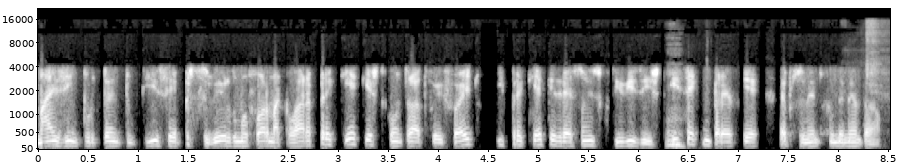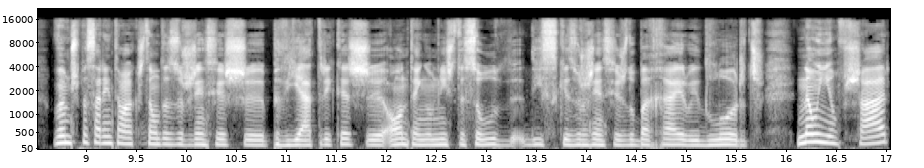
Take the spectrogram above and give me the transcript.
Mais importante do que isso é perceber de uma forma clara para que é que este contrato foi feito e para que é que a direção executiva existe. Hum. Isso é que me parece que é absolutamente fundamental. Vamos passar então à questão das urgências eh, pediátricas. Eh, ontem o Ministro da Saúde disse que as urgências do Barreiro e de Lourdes não iam fechar,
